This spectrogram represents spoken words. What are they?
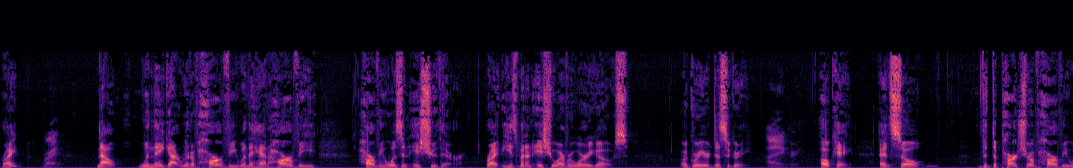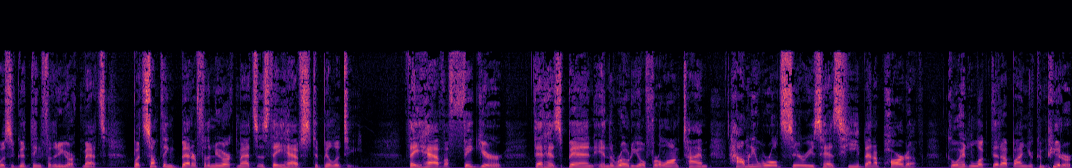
right? Right. Now, when they got rid of Harvey, when they had Harvey, Harvey was an issue there, right? He's been an issue everywhere he goes. Agree or disagree? I agree. Okay. And so the departure of Harvey was a good thing for the New York Mets, but something better for the New York Mets is they have stability. They have a figure that has been in the rodeo for a long time. How many World Series has he been a part of? Go ahead and look that up on your computer.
